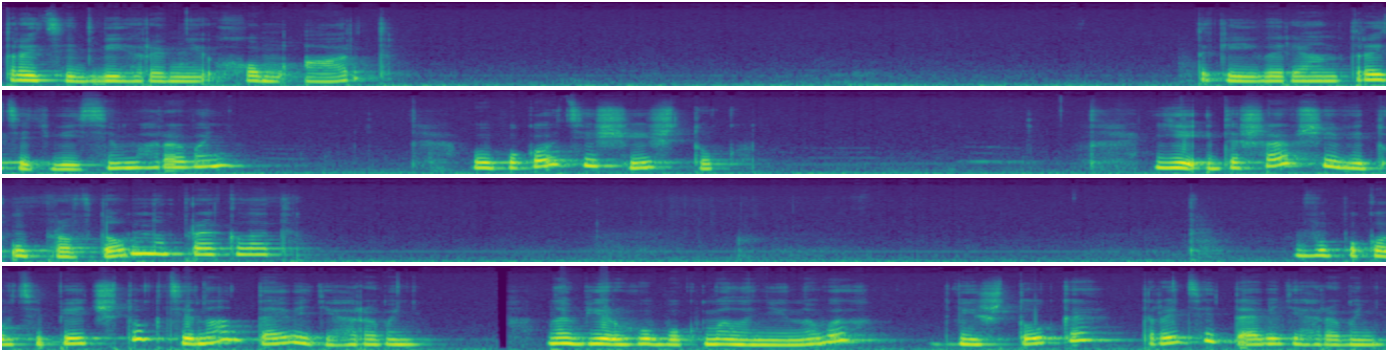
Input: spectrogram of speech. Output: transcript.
32 гривні Home Art. Такий варіант 38 гривень. В упаковці 6 штук. Є і дешевші від управдом, наприклад. В упаковці 5 штук ціна 9 гривень. Набір губок меланінових 2 штуки 39 гривень.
